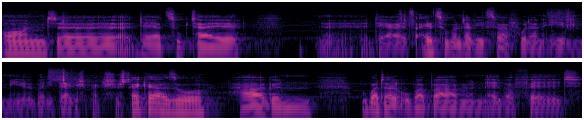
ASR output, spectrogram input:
Und äh, der Zugteil, äh, der als Eilzug unterwegs war, fuhr dann eben hier über die Bergisch-Märkische Strecke, also Hagen, Wuppertal, Oberbarmen, Elberfeld,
